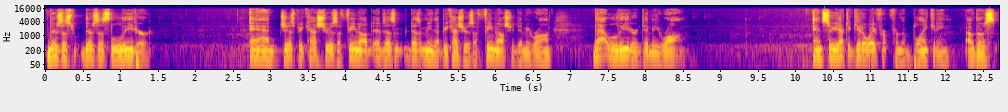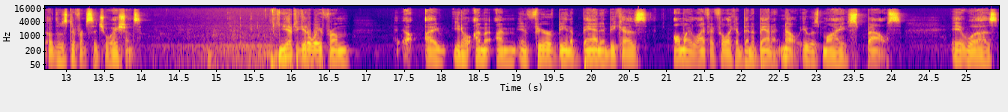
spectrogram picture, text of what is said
There's this there's this leader, and just because she was a female, it doesn't doesn't mean that because she was a female she did me wrong. That leader did me wrong. And so you have to get away from, from the blanketing of those of those different situations. You have to get away from I you know I'm I'm in fear of being abandoned because all my life I feel like I've been abandoned. No, it was my spouse it was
